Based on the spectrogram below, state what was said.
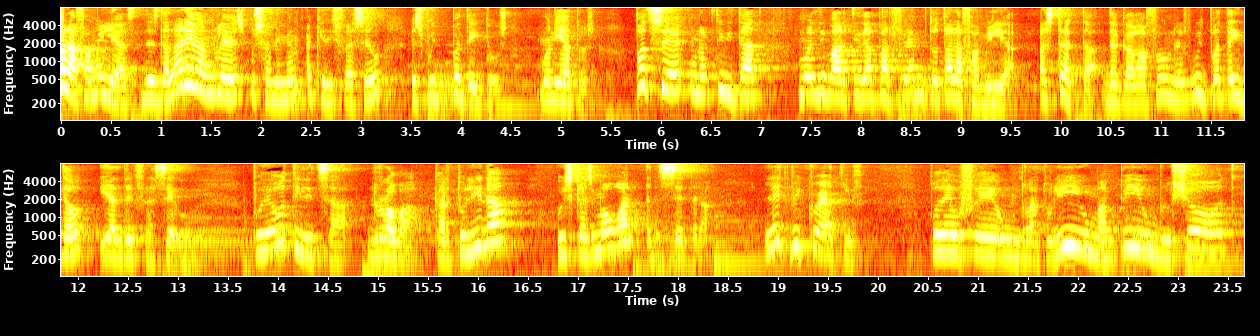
Hola, famílies! Des de l'àrea d'anglès us animem a que disfresseu sweet potatoes, moniatos. Pot ser una activitat molt divertida per fer amb tota la família. Es tracta de que agafeu un sweet potato i el disfresseu. Podeu utilitzar roba, cartolina, ulls que es mouen, etc. Let's be creative. Podeu fer un ratolí, un vampir, un bruixot...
